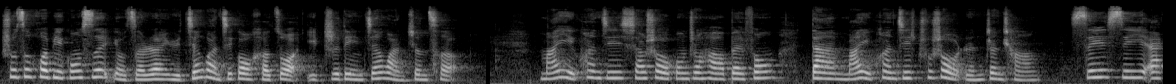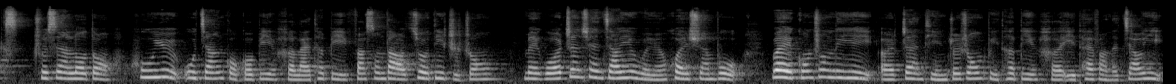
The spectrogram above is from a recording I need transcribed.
数字货币公司有责任与监管机构合作，以制定监管政策。蚂蚁矿机销售公众号被封，但蚂蚁矿机出售仍正常。CCEX 出现漏洞，呼吁勿将狗狗币和莱特币发送到旧地址中。美国证券交易委员会宣布，为公众利益而暂停追踪比特币和以太坊的交易。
